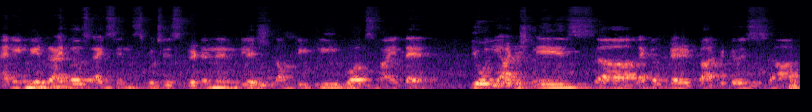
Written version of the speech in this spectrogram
An Indian driver's license, which is written in English, completely works fine there. The only addition is uh, like a credit card because uh,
